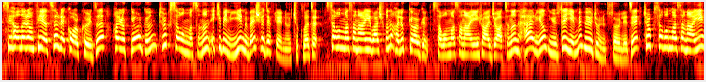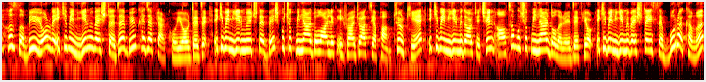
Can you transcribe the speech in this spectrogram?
SİHA'ların fiyatı rekor kırdı. Haluk Görgün, Türk savunmasının 2025 hedeflerini açıkladı. Savunma Sanayi Başkanı Haluk Görgün, savunma sanayi ihracatının her yıl %20 büyüdüğünü söyledi. Türk savunma sanayi hızla büyüyor ve 2025'te de büyük hedefler koyuyor dedi. 2023'te 5,5 milyar dolarlık ihracat yapan Türkiye, 2024 için 6,5 milyar doları hedefliyor. 2025'te ise bu rakamı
